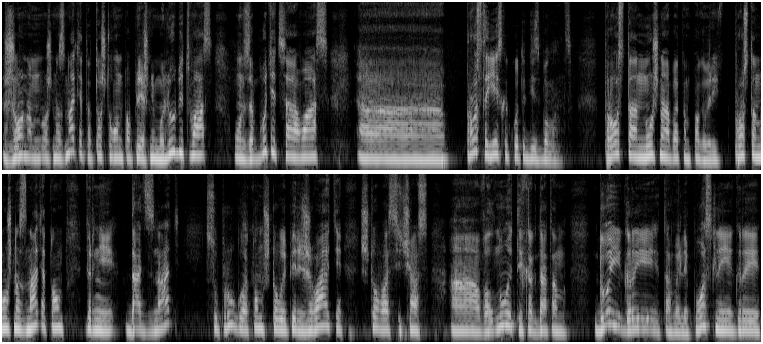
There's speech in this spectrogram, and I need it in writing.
женам нужно знать, это то, что он по-прежнему любит вас, он заботится о вас. Э, просто есть какой-то дисбаланс. Просто нужно об этом поговорить. Просто нужно знать о том, вернее, дать знать, супругу о том, что вы переживаете, что вас сейчас а, волнует, и когда там до игры там, или после игры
